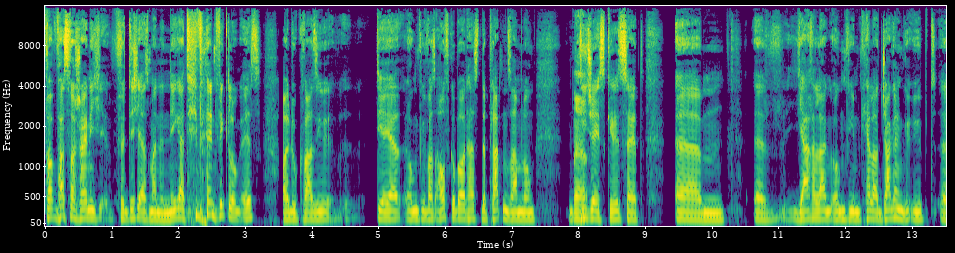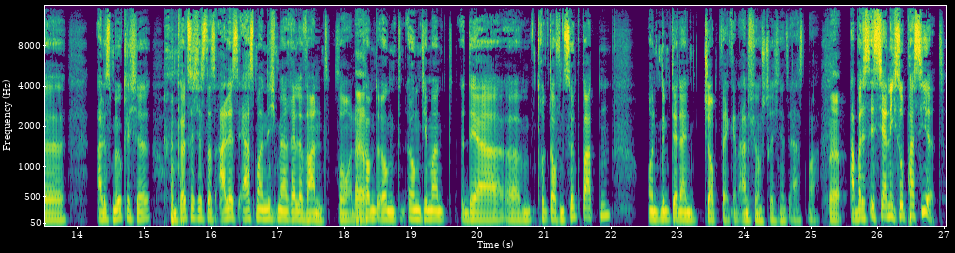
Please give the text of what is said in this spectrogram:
was wahrscheinlich für dich erstmal eine negative Entwicklung ist, weil du quasi dir ja irgendwie was aufgebaut hast, eine Plattensammlung, ja. DJ-Skillset, ähm, äh, jahrelang irgendwie im Keller Juggeln geübt, äh, alles Mögliche und plötzlich ist das alles erstmal nicht mehr relevant. So, und dann ja. kommt irgend, irgendjemand, der ähm, drückt auf den Zündbutton und nimmt dir deinen Job weg, in Anführungsstrichen jetzt erstmal. Ja. Aber das ist ja nicht so passiert.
